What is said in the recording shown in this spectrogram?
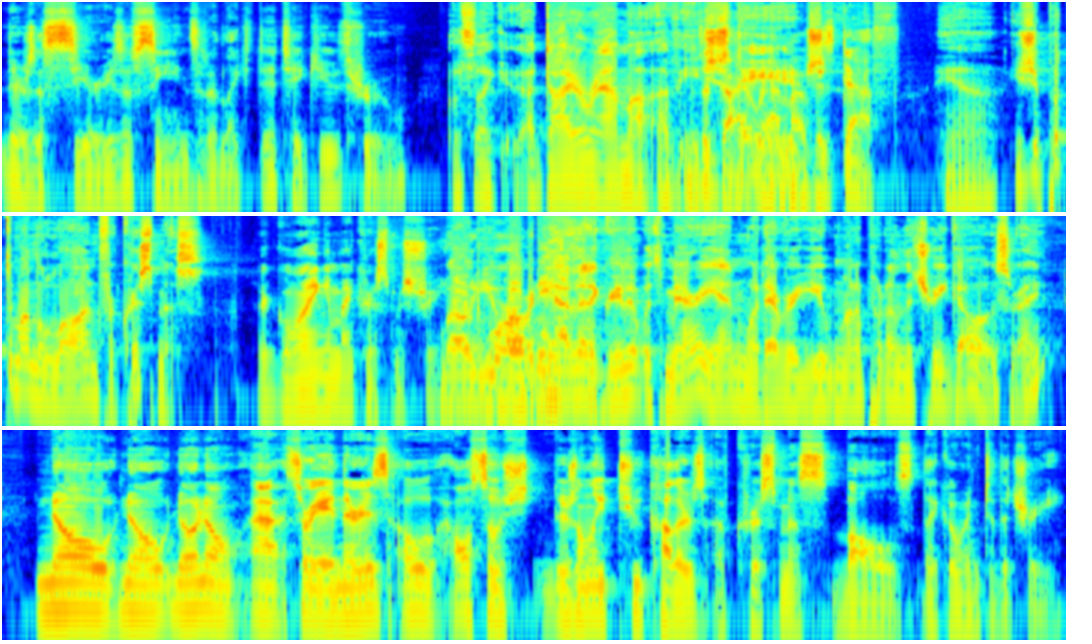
There's a series of scenes that I'd like to take you through. It's like a diorama of each The diorama of his death. Yeah, you should put them on the lawn for Christmas. They're going in my Christmas tree. Well, you already have that agreement with Marianne. Whatever you want to put on the tree goes, right? No, no, no, no. Uh, sorry, and there is oh also sh- there's only two colors of Christmas balls that go into the tree.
